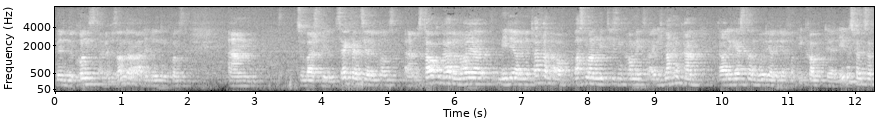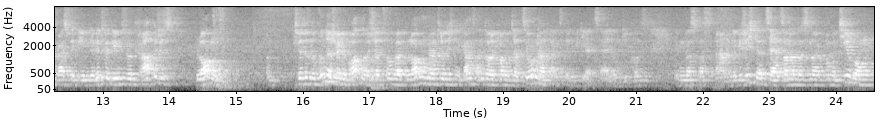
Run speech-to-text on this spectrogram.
bildende Kunst, eine besondere Art der bildenden Kunst. Ähm, zum Beispiel sequenzielle Kunst. Ähm, es tauchen gerade neue mediale Metaphern auf, was man mit diesen Comics eigentlich machen kann. Gerade gestern wurde ja wieder von Ecom der Lebensfensterpreis vergeben. Der wird vergeben für grafisches Bloggen. Und ich finde das eine wunderschöne Wortneustadt, weil Bloggen natürlich eine ganz andere Konnotation hat als irgendwie die Erzählung, die Kunst, irgendwas, was ähm, eine Geschichte erzählt, sondern das ist eine Kommentierung,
